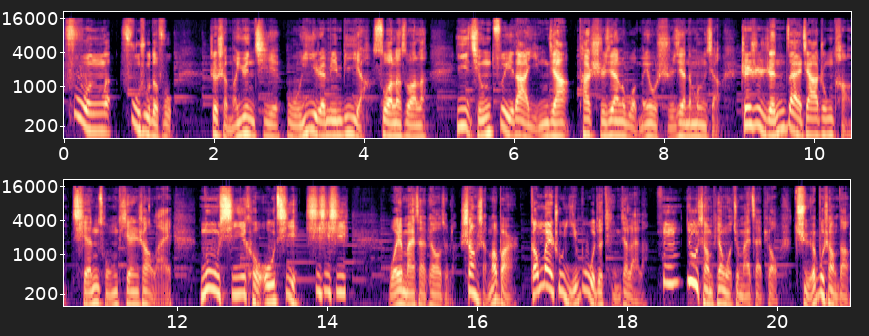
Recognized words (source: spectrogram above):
富翁了，负数的负，这什么运气？五亿人民币呀！酸了酸了！疫情最大赢家，他实现了我没有实现的梦想，真是人在家中躺，钱从天上来。怒吸一口欧气，吸吸吸！我也买彩票去了，上什么班？刚迈出一步我就停下来了。哼，又想骗我去买彩票，绝不上当。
